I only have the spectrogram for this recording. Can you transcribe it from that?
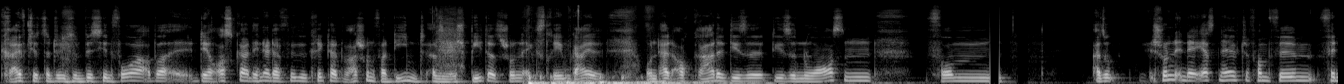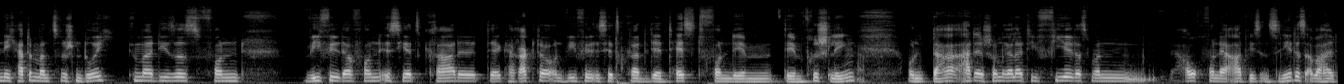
greift jetzt natürlich so ein bisschen vor, aber äh, der Oscar, den er dafür gekriegt hat, war schon verdient. Also er spielt das schon extrem geil. Und halt auch gerade diese, diese Nuancen vom, also schon in der ersten Hälfte vom Film, finde ich, hatte man zwischendurch immer dieses von, wie viel davon ist jetzt gerade der Charakter und wie viel ist jetzt gerade der Test von dem, dem Frischling. Und da hat er schon relativ viel, dass man auch von der Art, wie es inszeniert ist, aber halt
